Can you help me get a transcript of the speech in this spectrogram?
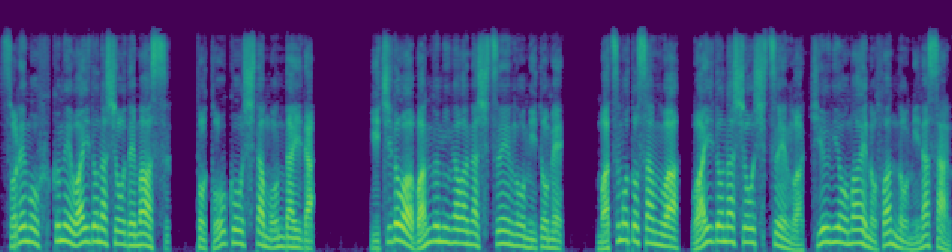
それも含めワイドなショーで回す、と投稿した問題だ。一度は番組側が出演を認め、松本さんはワイドなショー出演は休業前のファンの皆さん、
